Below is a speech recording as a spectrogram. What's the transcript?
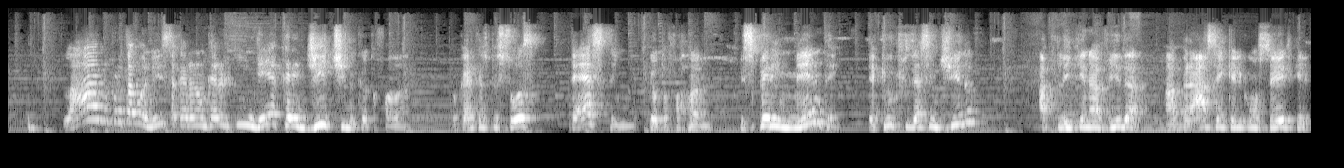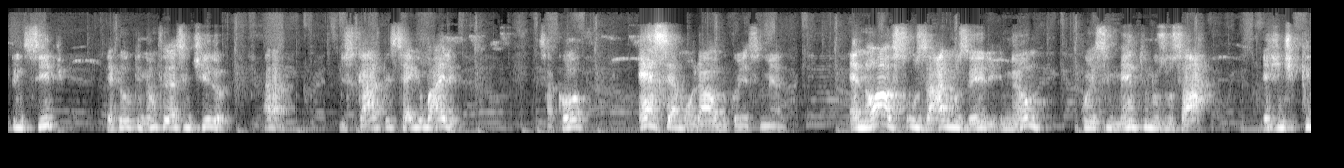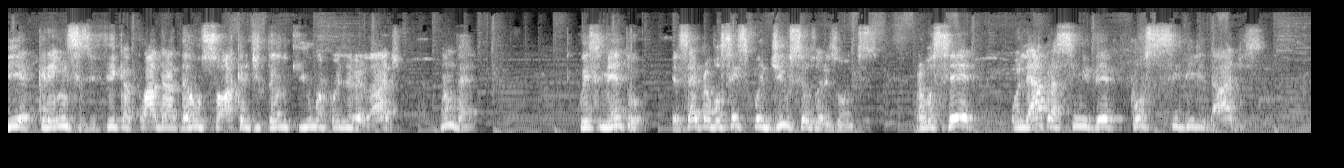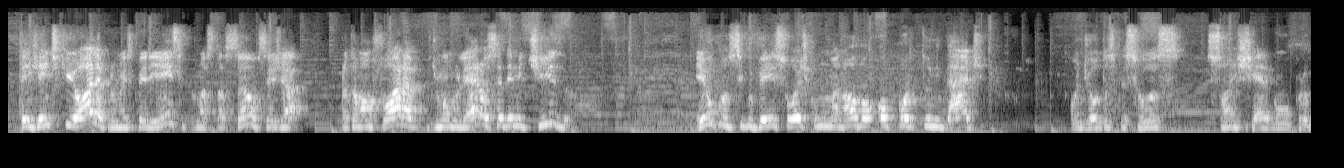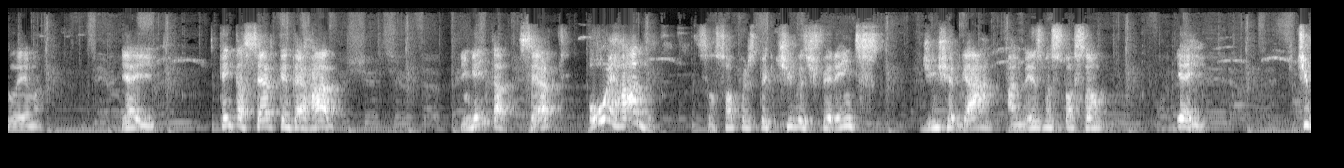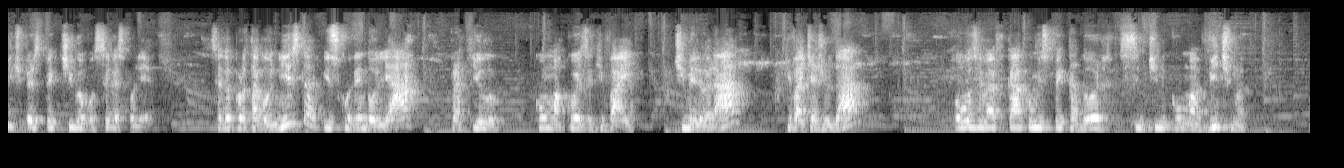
Lá no protagonista, cara, eu não quero que ninguém acredite no que eu tô falando. Eu quero que as pessoas testem o que eu tô falando, experimentem e aquilo que fizer sentido, apliquem na vida, abracem aquele conceito, aquele princípio e aquilo que não fizer sentido, cara, descarta e segue o baile. Sacou? Essa é a moral do conhecimento. É nós usarmos ele e não o conhecimento nos usar. E a gente cria crenças e fica quadradão só acreditando que uma coisa é verdade. Não, velho. Conhecimento, ele serve para você expandir os seus horizontes, para você olhar para cima e ver possibilidades. Tem gente que olha para uma experiência, para uma situação, seja para tomar um fora de uma mulher ou ser demitido. Eu consigo ver isso hoje como uma nova oportunidade, onde outras pessoas só enxergam o problema. E aí, quem está certo, quem está errado? Ninguém está certo ou errado. São só perspectivas diferentes de enxergar a mesma situação. E aí, tipo de perspectiva você vai escolher? Sendo protagonista e escolhendo olhar para aquilo como uma coisa que vai te melhorar, que vai te ajudar? Ou você vai ficar como espectador, se sentindo como uma vítima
